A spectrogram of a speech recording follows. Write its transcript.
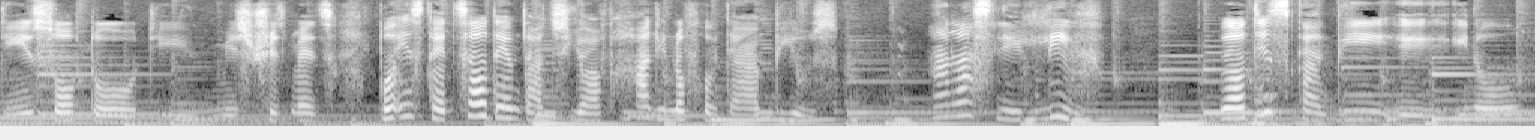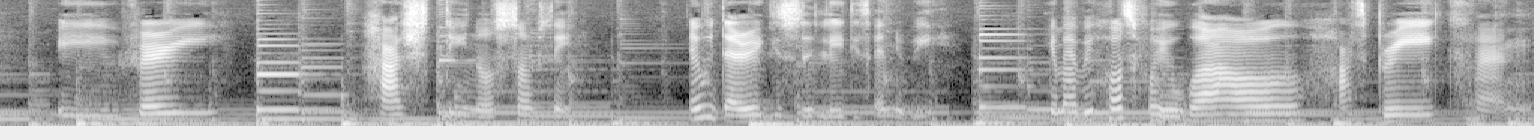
the insult or the mistreatment, but instead tell them that you have had enough of their abuse. And lastly, leave. Well, this can be a you know a very harsh thing or something. Let me direct this to the ladies anyway. You might be hurt for a while, heartbreak, and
